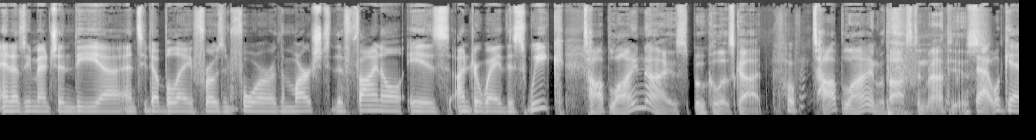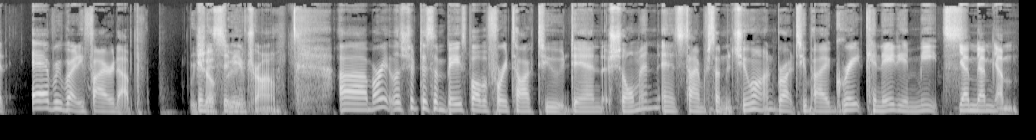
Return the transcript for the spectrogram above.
and as we mentioned, the uh, NCAA Frozen Four, the march to the final, is underway this week. Top line Knies, Bukala's got oh. top line with Auston Matthews. That will get everybody fired up. We in the city see. of Toronto. Um, all right, let's shift to some baseball before we talk to Dan Shulman. And it's time for something to chew on, brought to you by Great Canadian Meats. Yum, yum, yum.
